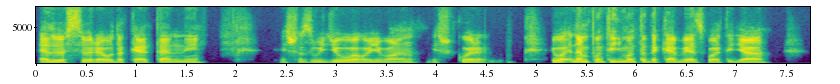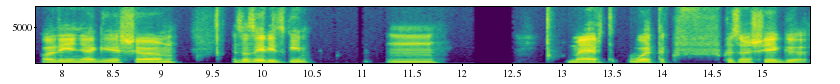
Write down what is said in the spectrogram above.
előszörre oda kell tenni, és az úgy jó, ahogy van. És akkor, jó, nem pont így mondta, de kb. ez volt így a, a lényeg, és ez azért izgi, mm, mert voltak közönség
